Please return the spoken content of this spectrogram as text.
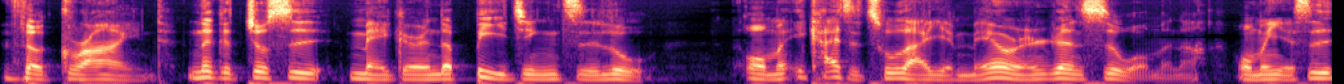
the grind，那个就是每个人的必经之路。我们一开始出来也没有人认识我们啊，我们也是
